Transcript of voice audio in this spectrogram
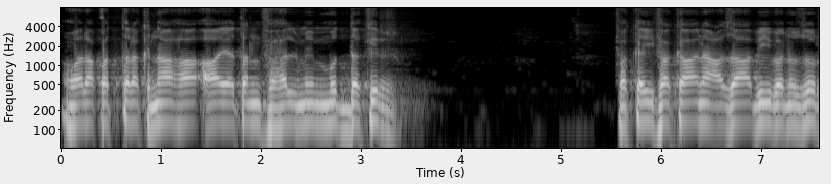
ولاقت رکھناہا آیتن فہل میں مدکر۔ فقی فقان عذابی و نظر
